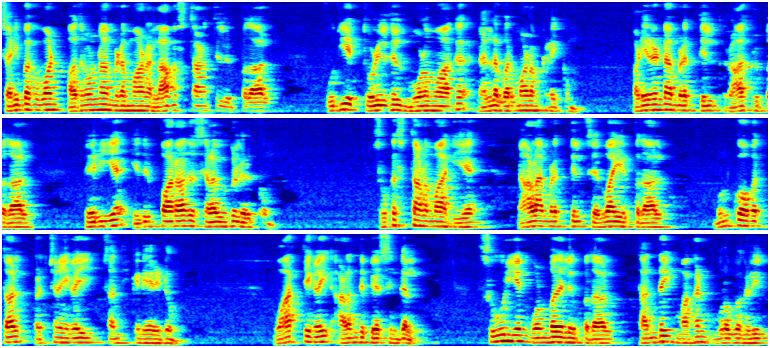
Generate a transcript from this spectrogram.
சனி பகவான் பதினொன்றாம் இடமான லாபஸ்தானத்தில் இருப்பதால் புதிய தொழில்கள் மூலமாக நல்ல வருமானம் கிடைக்கும். பனிரெண்டாம் இடத்தில் ராகு இருப்பதால் பெரிய எதிர்பாராத செலவுகள் இருக்கும். சுகஸ்தானமாகிய நாலாம் இடத்தில் செவ்வாய் இருப்பதால் முன்கோபத்தால் பிரச்சனைகளை சந்திக்க நேரிடும். வார்த்தைகளை அளந்து பேசுங்கள். சூரியன் ஒன்பதில் இருப்பதால் தந்தை மகன் உறவுகளில்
